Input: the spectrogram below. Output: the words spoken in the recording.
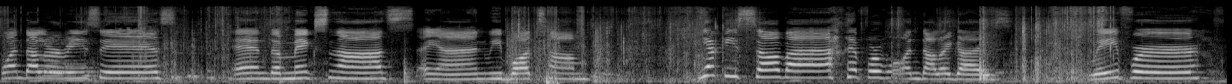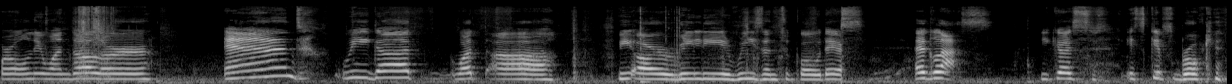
one dollar Reese's and the mixed nuts. And we bought some yakisoba for one dollar, guys. Wafer for only one dollar. And we got what uh we are really reason to go there. A glass because it keeps broken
